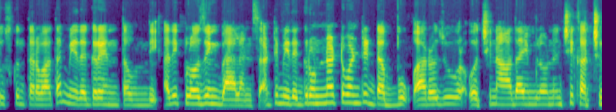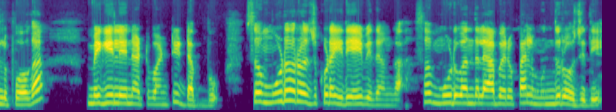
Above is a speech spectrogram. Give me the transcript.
చూసుకున్న తర్వాత మీ దగ్గర ఎంత ఉంది? అది క్లోజింగ్ బ్యాలెన్స్. అంటే మీ దగ్గర ఉన్నటువంటి డబ్బు ఆ రోజు వచ్చిన ఆదాయంలో నుంచి ఖర్చులు పోగా మిగిలినటువంటి డబ్బు. సో మూడో రోజు కూడా ఇదే విధంగా. సో మూడు వందల యాభై రూపాయలు ముందు రోజుది.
